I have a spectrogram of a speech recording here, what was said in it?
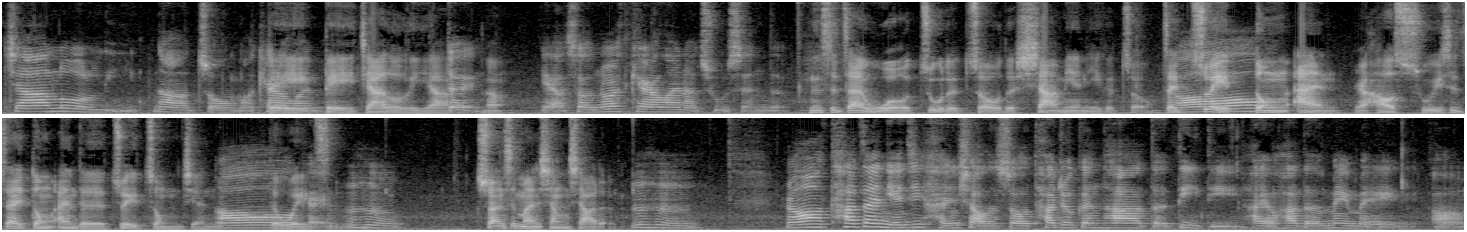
加洛里纳州吗？北北加罗里亚。对。嗯。Yeah，so North Carolina 出生的，那是在我住的州的下面一个州，在最东岸，oh. 然后属于是在东岸的最中间的位置，嗯哼，oh. 算是蛮乡下的，嗯哼。然后他在年纪很小的时候，他就跟他的弟弟还有他的妹妹，嗯。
